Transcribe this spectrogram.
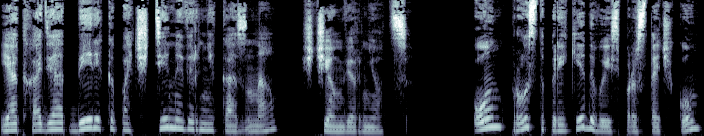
и, отходя от берега, почти наверняка знал, с чем вернется. Он, просто прикидываясь простачком,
